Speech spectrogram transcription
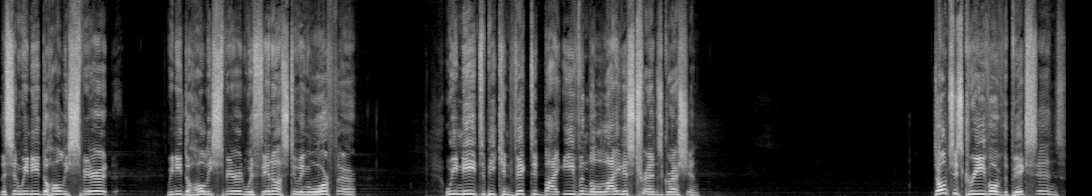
Listen, we need the Holy Spirit we need the Holy Spirit within us doing warfare. We need to be convicted by even the lightest transgression. Don't just grieve over the big sins.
